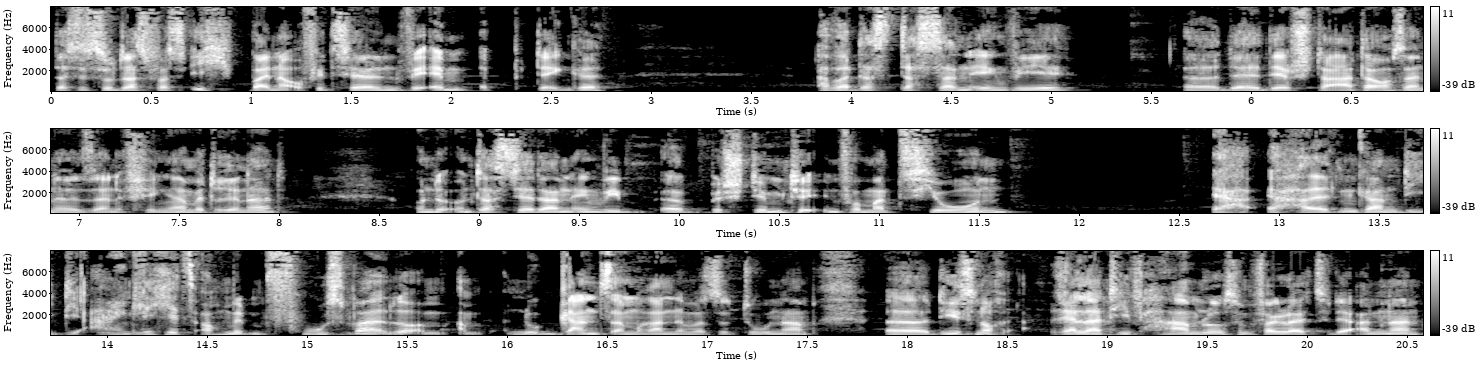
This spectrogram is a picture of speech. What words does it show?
Das ist so das, was ich bei einer offiziellen WM-App denke. Aber dass das dann irgendwie äh, der, der Starter auch seine, seine Finger mit drin hat und, und dass der dann irgendwie äh, bestimmte Informationen er, erhalten kann, die, die eigentlich jetzt auch mit dem Fußball so am, am, nur ganz am Rande was zu tun haben. Äh, die ist noch relativ harmlos im Vergleich zu der anderen.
